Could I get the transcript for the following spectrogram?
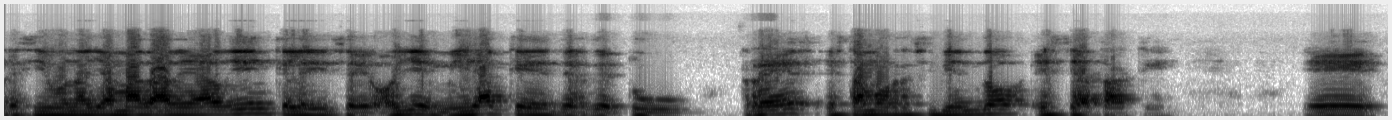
reciba una llamada de alguien que le dice, oye, mira que desde tu red estamos recibiendo este ataque. Eh,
